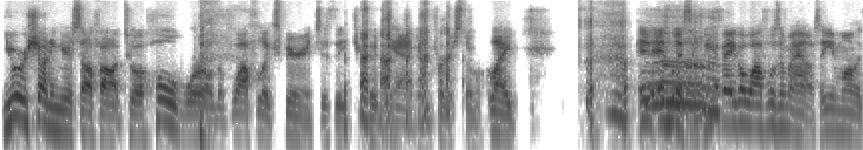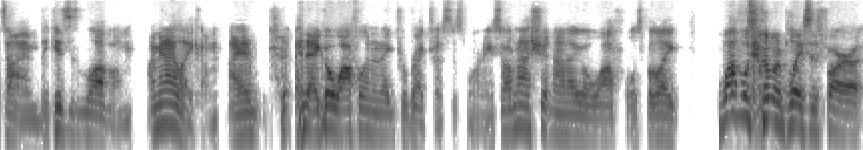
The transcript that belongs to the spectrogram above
you are shutting yourself out to a whole world of waffle experiences that you could be having. First of all, like, and, and, listen, we have Eggo waffles in my house. I eat them all the time. The kids love them. I mean, I like them. I had an Eggo waffle and an egg for breakfast this morning, so I'm not shitting on Eggo waffles. But like, waffles come in places far.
